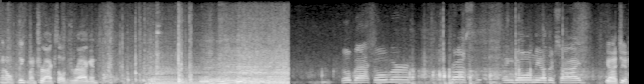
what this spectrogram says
I don't think my track's all dragging. Go back over, cross, and go on the other side. Gotcha.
